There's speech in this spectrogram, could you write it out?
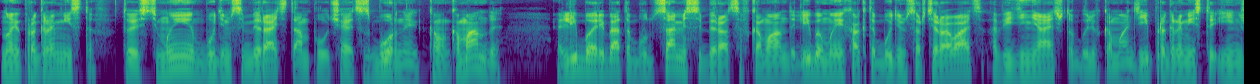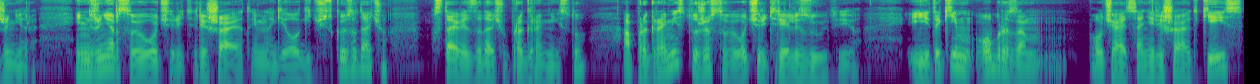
но и программистов. То есть мы будем собирать там, получается, сборные ком- команды, либо ребята будут сами собираться в команды, либо мы их как-то будем сортировать, объединять, чтобы были в команде и программисты, и инженеры. Инженер, в свою очередь, решает именно геологическую задачу, ставит задачу программисту, а программист уже, в свою очередь, реализует ее. И таким образом, получается, они решают кейс,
